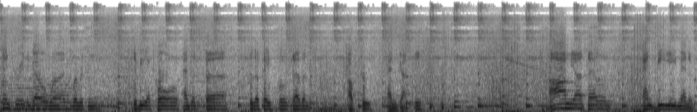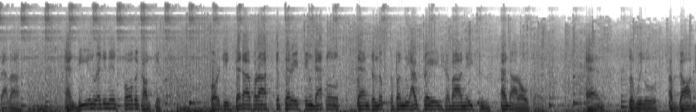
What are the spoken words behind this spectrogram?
Centuries ago, words were written to be a call and a spur to the faithful servant of truth and justice. Arm yourselves and be ye men of valor, and be in readiness for the conflict. For it is better for us to perish in battle than to look upon the outrage of our nation and our altar. As the will of God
